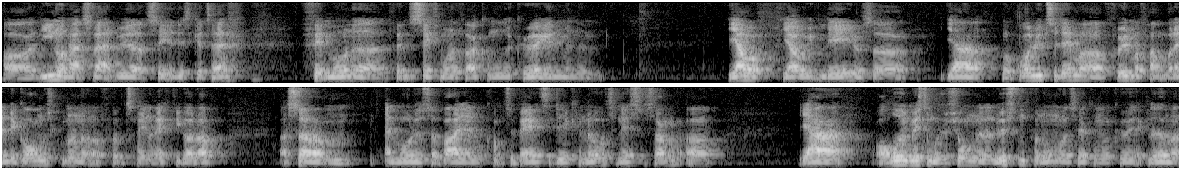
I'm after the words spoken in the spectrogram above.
Og lige nu har jeg svært ved at se, at det skal tage 5 måneder, 5 til 6 måneder før at komme ud og køre igen. Men øhm, jeg, er jo, jeg er jo ikke læge, så jeg må prøve at lytte til dem og føle mig frem, hvordan det går med skuldrene og få det trænet rigtig godt op. Og så mm, er målet så bare, at jeg må komme tilbage til det, jeg kan nå til næste sæson. Og jeg har overhovedet ikke mistet motivationen eller lysten på nogen måde til at komme ud og køre. Jeg glæder mig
